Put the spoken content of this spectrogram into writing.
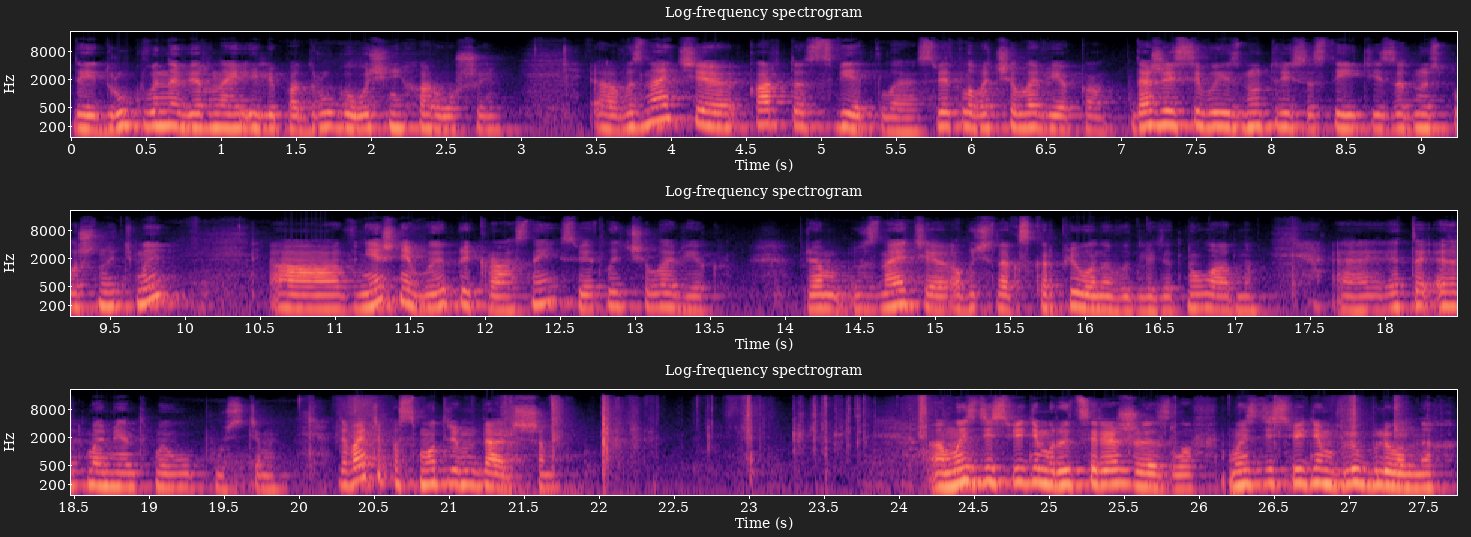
Да и друг вы, наверное, или подруга очень хороший. Э, вы знаете, карта светлая, светлого человека. Даже если вы изнутри состоите из одной сплошной тьмы, а, внешне вы прекрасный, светлый человек. Прям, знаете, обычно так скорпионы выглядят. Ну ладно, э, это, этот момент мы упустим. Давайте посмотрим дальше. А мы здесь видим рыцаря жезлов, мы здесь видим влюбленных,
